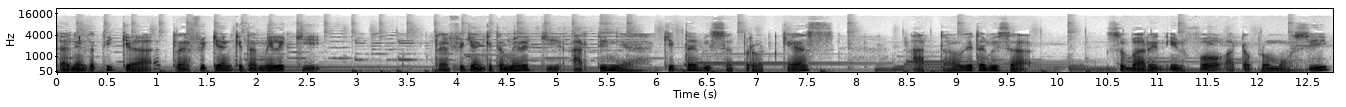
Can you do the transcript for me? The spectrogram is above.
Dan yang ketiga, traffic yang kita miliki. Traffic yang kita miliki artinya kita bisa broadcast atau kita bisa sebarin info atau promosi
